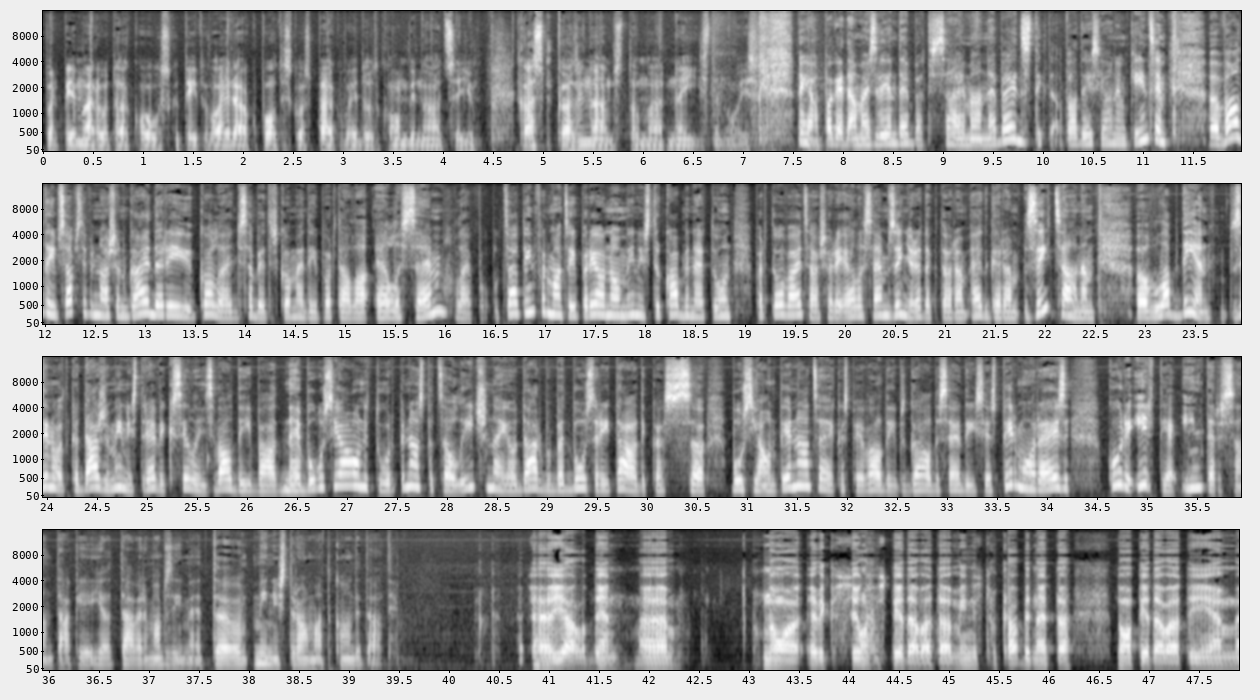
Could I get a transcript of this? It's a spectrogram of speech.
par piemērotāko uzskatītu vairāku politisko spēku veidot kombināciju, kas, kā zināms, tomēr neīstenojas. Nu jā, pagaidām aizvien debatas saimā nebeidzas. Tik tā, paldies Jānim Kīncim. Valdības apstiprināšanu gaida arī kolēģi sabiedrisko mediju portālā LSM, lai publicētu informāciju par jauno ministru kabinetu, un par to vaicāšu arī LSM ziņu redaktoram Edgaram Zicānam. Labdien! Zinot, ka daži ministri Evika Siliņas valdībā nebūs jauni, turpinās pat savu līdzinējo darbu, bet būs arī tādi, kas uh, būs jaunpienācēji, kas pie valdības galda sēdīsies pirmo reizi. Kuri ir tie interesantākie, ja tā varam apzīmēt, uh, ministru amatu kandidāti? Uh, jā, labdien! No Evikas Siliņas piedāvātā ministru kabineta, no piedāvātajiem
